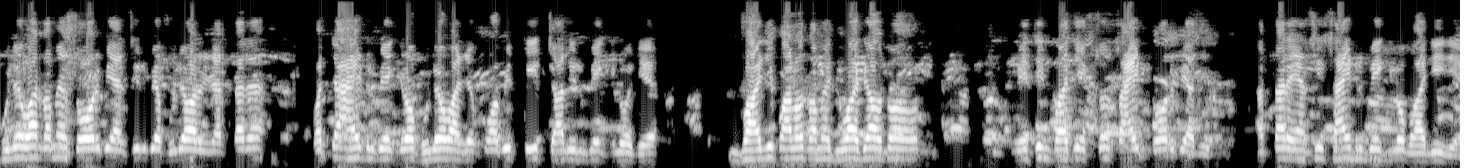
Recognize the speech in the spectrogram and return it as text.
ફૂલેવાર તમે સો રૂપિયા, એસી રૂપિયા ફૂલેવાર છે. અત્યારે પચાસ સાઠ રૂપિયા કિલો ફૂલેવાર છે કોબી ત્રીસ, ચાલીસ રૂપિયા કિલો છે. ભાજીપાલો તમે જોવા જાવ તો મેથીન ભાજી એકસો સાઠ સો રૂપિયાથી. અત્યારે એસી સાઠ રૂપિયા કિલો ભાજી છે.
